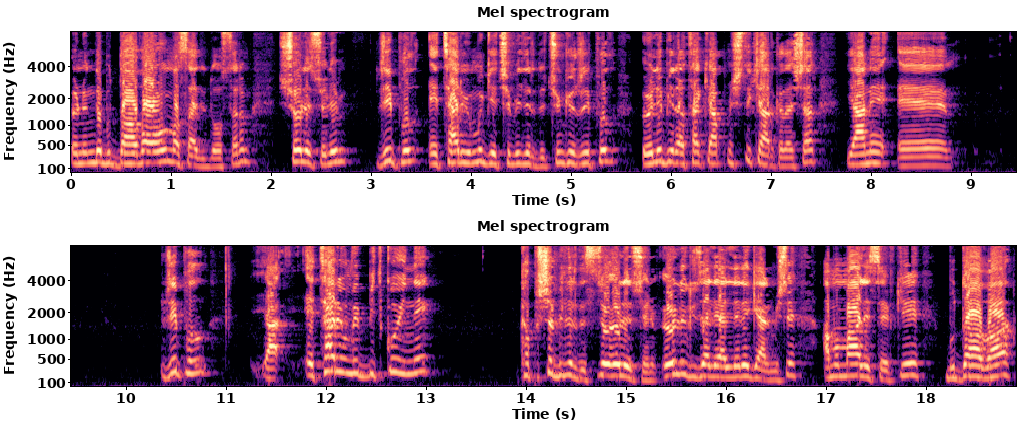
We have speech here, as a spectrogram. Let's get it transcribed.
Önünde bu dava olmasaydı dostlarım şöyle söyleyeyim Ripple Ethereum'u geçebilirdi. Çünkü Ripple öyle bir atak yapmıştı ki arkadaşlar. Yani eee Ripple ya Ethereum ve Bitcoin'le kapışabilirdi size öyle söyleyeyim. Öyle güzel yerlere gelmişti ama maalesef ki bu dava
